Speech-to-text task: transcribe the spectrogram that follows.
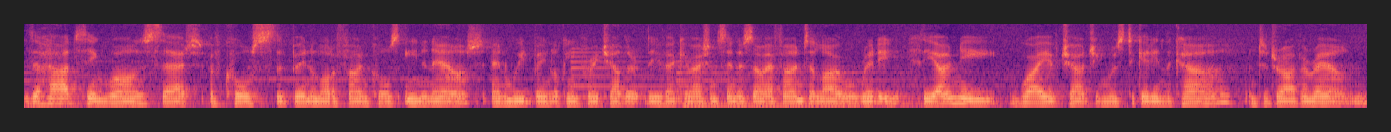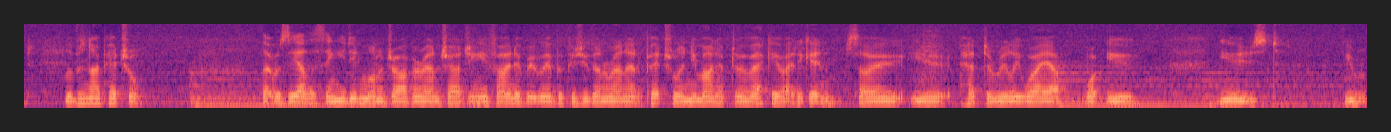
The hard thing was that, of course, there'd been a lot of phone calls in and out, and we'd been looking for each other at the evacuation centre, so our phones are low already. The only way of charging was to get in the car and to drive around. There was no petrol. That was the other thing. You didn't want to drive around charging your phone everywhere because you're going to run out of petrol and you might have to evacuate again. So you had to really weigh up what you used your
